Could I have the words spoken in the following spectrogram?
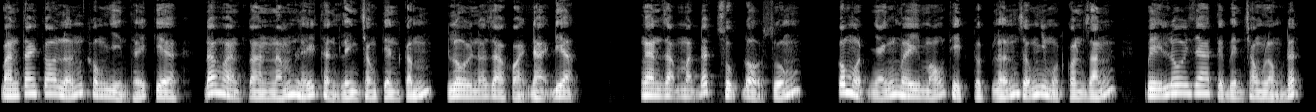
bàn tay to lớn không nhìn thấy kia đã hoàn toàn nắm lấy thần linh trong tiên cấm, lôi nó ra khỏi đại địa. Ngàn dặm mặt đất sụp đổ xuống, có một nhánh mây máu thịt cực lớn giống như một con rắn, bị lôi ra từ bên trong lòng đất.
